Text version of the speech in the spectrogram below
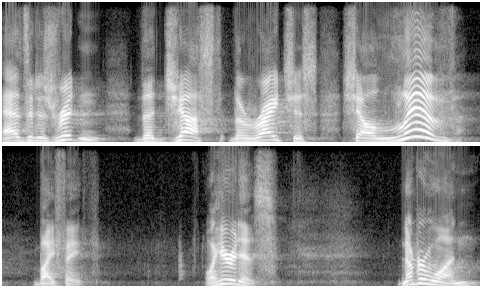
as it is written, the just, the righteous shall live by faith. Well, here it is. Number one,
